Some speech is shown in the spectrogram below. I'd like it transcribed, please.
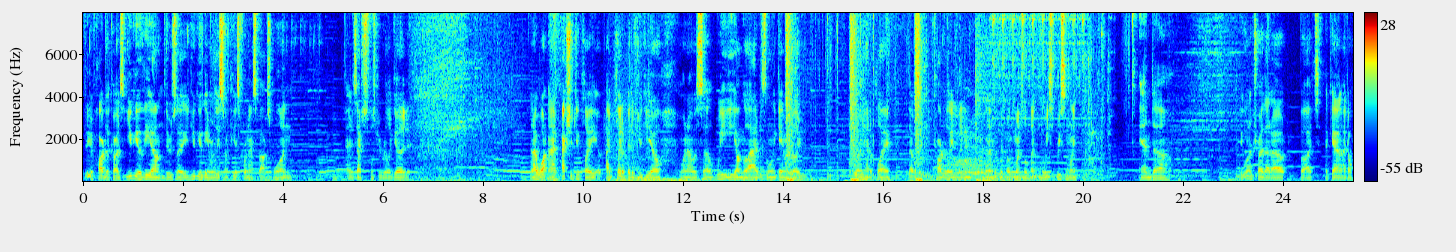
speaking of Heart of the cards, Yu-Gi-Oh! The um, there's a Yu-Gi-Oh! game released on PS4 and Xbox One, and it's actually supposed to be really good. And I want. I actually do play. I played a bit of Yu-Gi-Oh when I was a wee young lad. It was the only game I really learned how to play that was card related. I didn't learn how to play Pokemon until like re recently. And uh, I do want to try that out, but again, I don't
